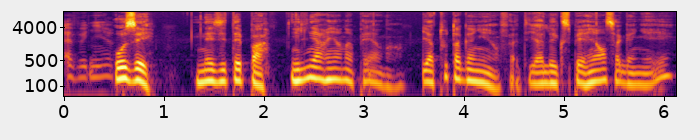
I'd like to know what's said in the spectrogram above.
à venir? Osez, n'hésitez pas, il n'y a rien à perdre. Il y a tout à gagner en fait. Il y a l'expérience à gagner,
